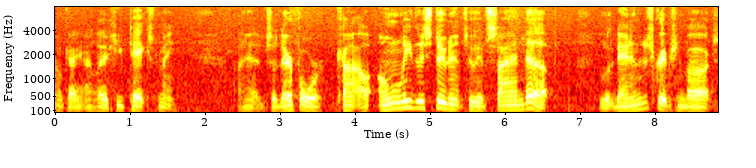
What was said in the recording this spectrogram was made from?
okay unless you text me and so therefore only the students who have signed up look down in the description box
